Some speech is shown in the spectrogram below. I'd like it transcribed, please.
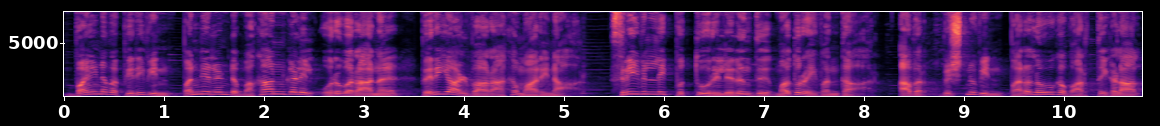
வைணவ பிரிவின் பன்னிரண்டு மகான்களில் ஒருவரான பெரியாழ்வாராக மாறினார். ஸ்ரீவில்லிபுத்தூரிலிருந்து மதுரை வந்தார். அவர் விஷ்ணுவின் பரலோக வார்த்தைகளால்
